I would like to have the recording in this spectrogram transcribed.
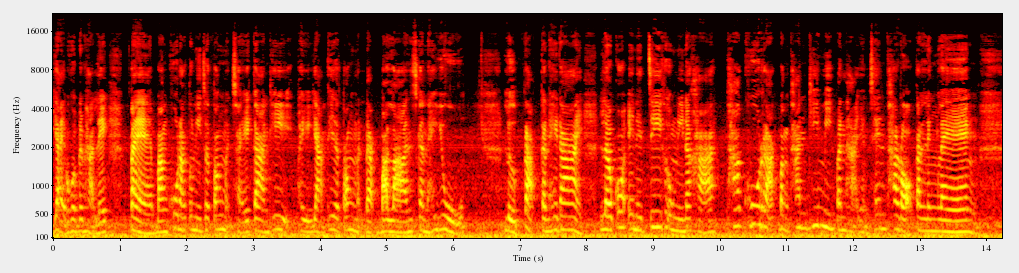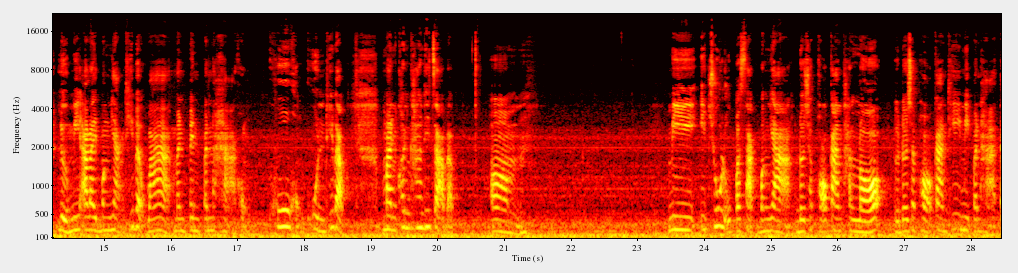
ใหญ่บางคนเป็นปัญหาเล็ก แต่บางคู่รักตรงนี้จะต้องเหมือนใช้การที่พยายามที่จะต้องเหมือนแบบบาลานซ์กันให้อยู่หรือปรับกันให้ได้ แล้วก็ energy ตรงนี้นะคะ ถ้าคู่รักบางท่านที่มีปัญหาอย่างเช่นทะเลาะกันแรงๆ หรือมีอะไรบางอย่างที่แบบว่ามันเป็นปัญหาของ คู่ของคุณที่แบบ มันค่อนข้างที่จะแบบมมีอิชชูหรืออุปสรรคบางอย่าง โดยเฉพาะการทะเลาะ หรือโดยเฉพาะการที่มีปัญหาแต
